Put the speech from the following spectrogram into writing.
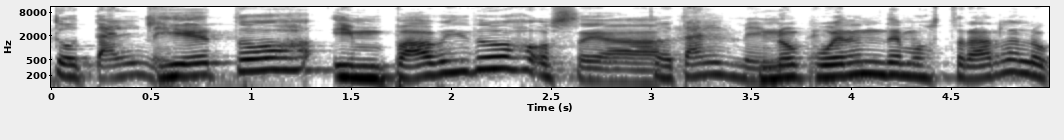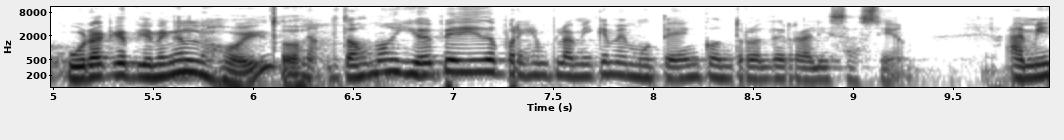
Totalmente. quietos, impávidos, o sea, Totalmente. no pueden demostrar la locura que tienen en los oídos. No, de todos modos, yo he pedido, por ejemplo, a mí que me mutee en control de realización. A mí,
